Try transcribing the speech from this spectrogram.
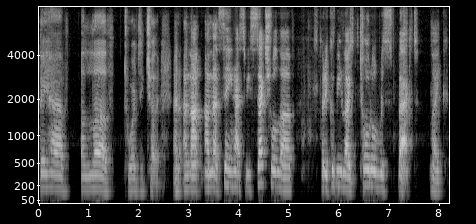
they have a love towards each other and i'm not i'm not saying it has to be sexual love but it could be like total respect, like,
